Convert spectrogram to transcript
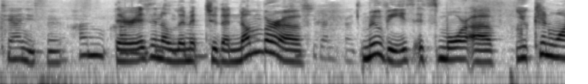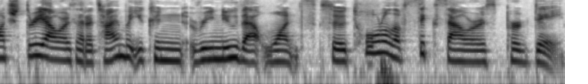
제한이 있어요. 한 There 하루에 isn't a 세 limit 시간, to the number of 시간까지. movies. It's more of you can watch three hours at a time, but you can renew that once. So a total of six hours per day.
